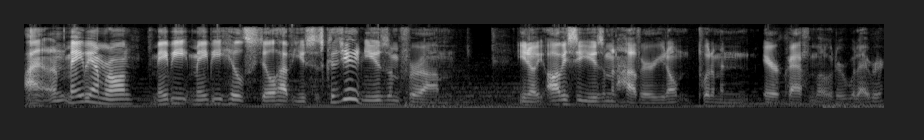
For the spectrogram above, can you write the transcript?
I, maybe I'm wrong. Maybe maybe he'll still have uses because you can use him for um, you know, obviously you use him in hover. You don't put him in aircraft mode or whatever.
